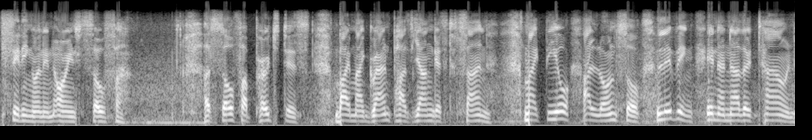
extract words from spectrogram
sitting on an orange sofa. A sofa purchased by my grandpa's youngest son, my tío Alonso, living in another town,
